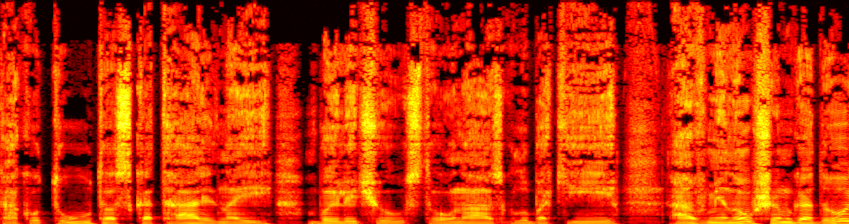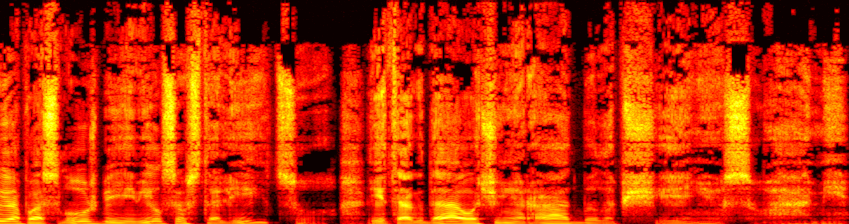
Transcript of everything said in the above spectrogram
Как у тута скатальной были чувства у нас глубоки, а в минувшем году я по службе явился в столицу, и тогда очень рад был общению с вами.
